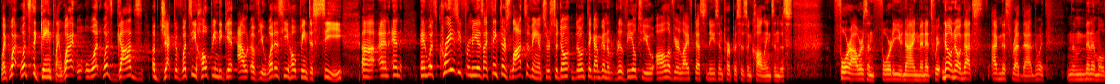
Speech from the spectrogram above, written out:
Like, what, what's the game plan? Why, what, what's God's objective? What's He hoping to get out of you? What is He hoping to see? Uh, and, and, and what's crazy for me is I think there's lots of answers, so don't, don't think I'm going to reveal to you all of your life destinies and purposes and callings in this four hours and 49 minutes. No, no, that's, I misread that in the minimal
